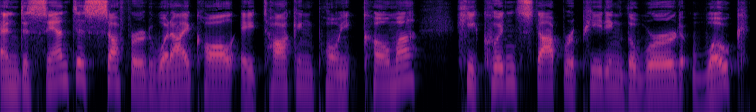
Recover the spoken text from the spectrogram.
And DeSantis suffered what I call a talking point coma he couldn't stop repeating the word woke.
